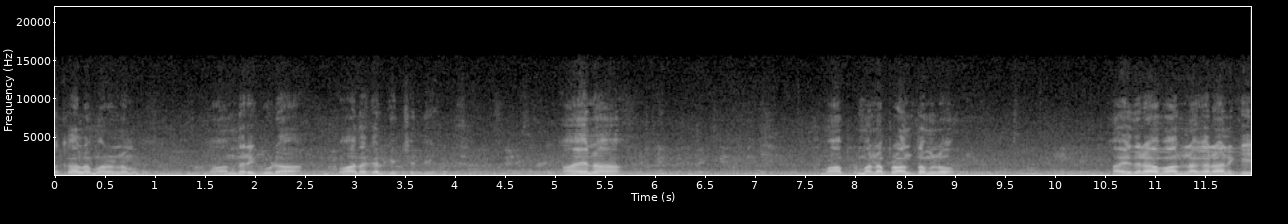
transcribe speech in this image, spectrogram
అకాల మరణం మా అందరికి కూడా బాధ కలిగించింది. ఆయన మా మన ప్రాంతంలో హైదరాబాద్ నగరానికి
